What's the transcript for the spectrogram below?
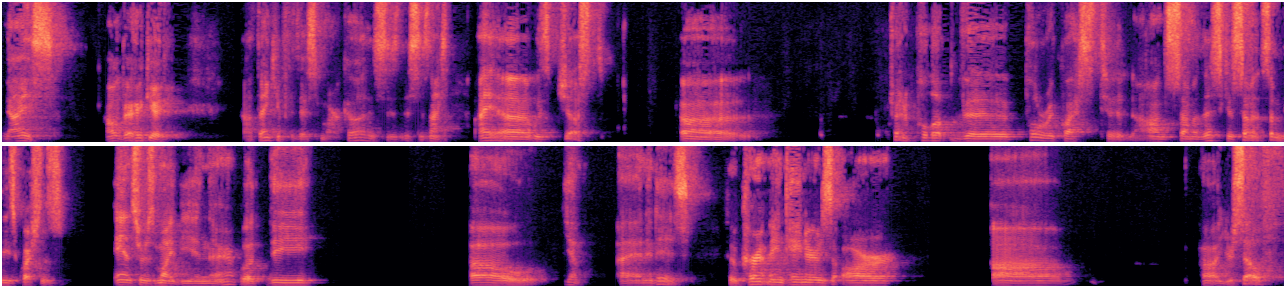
Nice. Oh, very good. Uh, thank you for this, Marco. This is this is nice. I uh, was just uh, trying to pull up the pull request to, on some of this because some of some of these questions answers might be in there, but the oh yep, and it is. So current maintainers are uh, uh, yourself,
